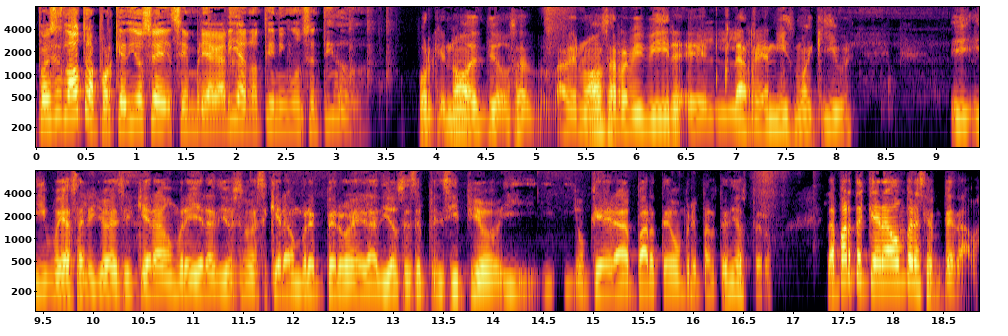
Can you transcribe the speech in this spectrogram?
pues esa es la otra, ¿por qué Dios se, se embriagaría? No tiene ningún sentido. Porque no, el Dios, o sea, a ver, no vamos a revivir el arrianismo aquí, güey. Y, y voy a salir yo a decir que era hombre y era Dios, y voy a decir que era hombre, pero era Dios desde el principio, y, y- y yo que era parte hombre y parte Dios, pero la parte que era hombre se empedaba.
